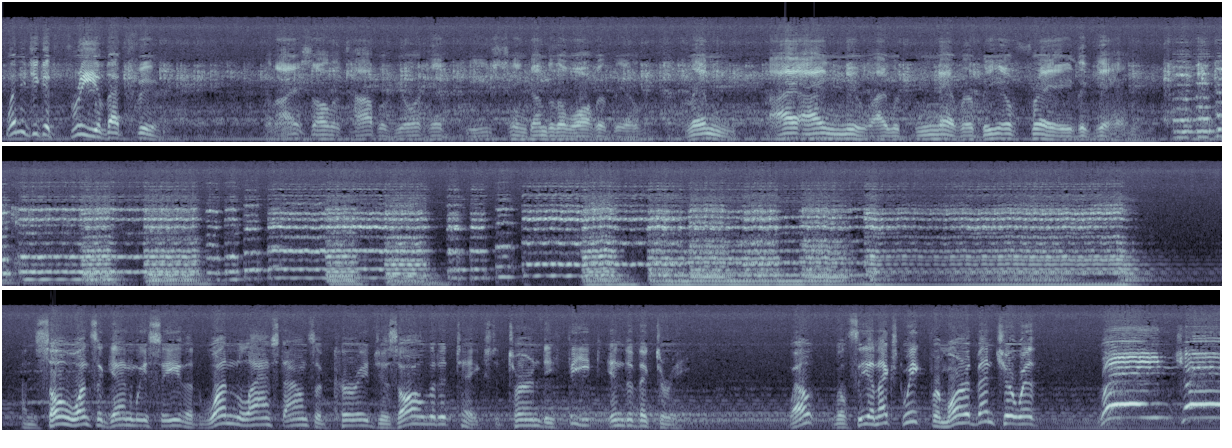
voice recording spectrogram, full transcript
When did you get free of that fear? When I saw the top of your headpiece sink under the water, Bill, then I, I knew I would never be afraid again. And so once again we see that one last ounce of courage is all that it takes to turn defeat into victory. Well, we'll see you next week for more adventure with Ranger!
